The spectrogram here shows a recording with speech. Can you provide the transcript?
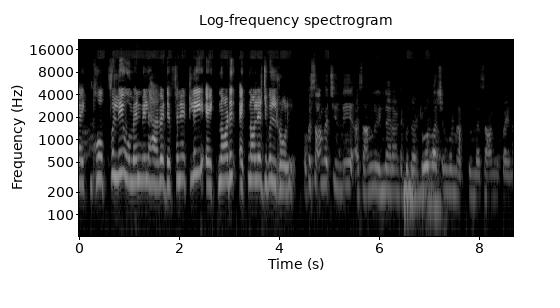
like hopefully women will have a definitely acknowle acknowledgeable role. ఒక సాంగ్ వచ్చింది ఆ సాంగ్ను విన్నారా అంటే కొంచెం ట్రోల్ వర్షన్ కూడా నడుస్తుంది ఆ సాంగ్ పైన.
